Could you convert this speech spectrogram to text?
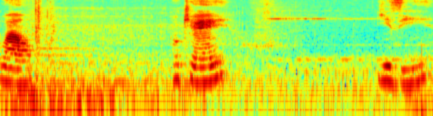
Wow. Okay. Easy.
